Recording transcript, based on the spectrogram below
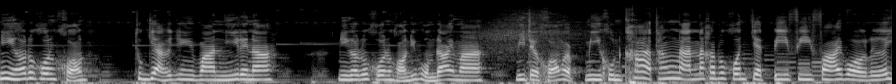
นี่ครับทุกคนของ ทุกอย่างก็จะมีประมาณนี้เลยนะ นี่ครับทุกคนของที่ผมได้มา มีแต่ของแบบมีคุณค่าทั้งนั้นนะครับทุกคน 7 ปีฟรีไฟล์บอกเลย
